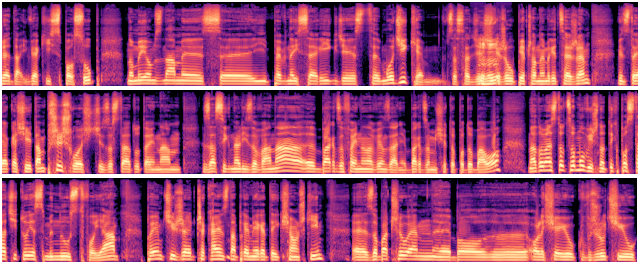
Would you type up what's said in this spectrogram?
Jedi w jakiś sposób. No my ją znamy z e, pewnej serii, gdzie jest młodzikiem, w zasadzie mhm. świeżo upieczonym rycerzem, więc to jakaś jej tam przyszłość została tutaj nam zasygnalizowana. E, bardzo fajne nawiązanie, bardzo mi się to podobało. Natomiast to, co mówisz, no tych postaci tu jest mnóstwo. Ja powiem ci, że czekając na premierę tej książki, e, zobaczyłem, bo Olesiejuk wrzucił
